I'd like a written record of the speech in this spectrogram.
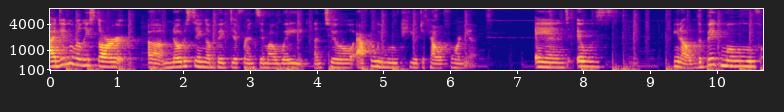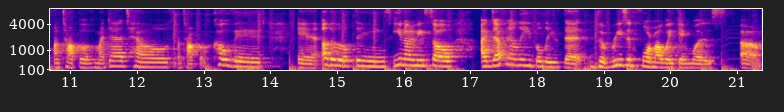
I didn't really start um, noticing a big difference in my weight until after we moved here to California. And it was, you know, the big move on top of my dad's health, on top of COVID and other little things, you know what I mean? So I definitely believe that the reason for my weight gain was um,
